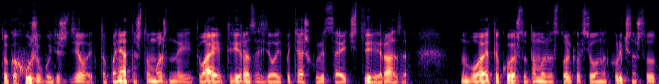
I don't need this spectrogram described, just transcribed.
только хуже будешь делать, то понятно, что можно и два, и три раза сделать подтяжку лица, и четыре раза. Но бывает такое, что там уже столько всего накручено, что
